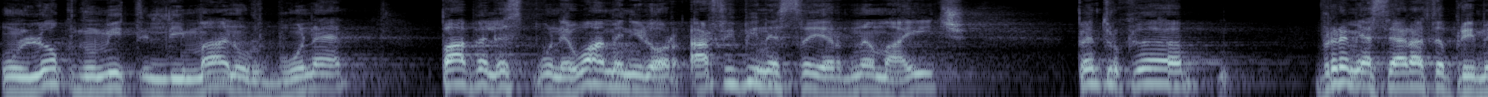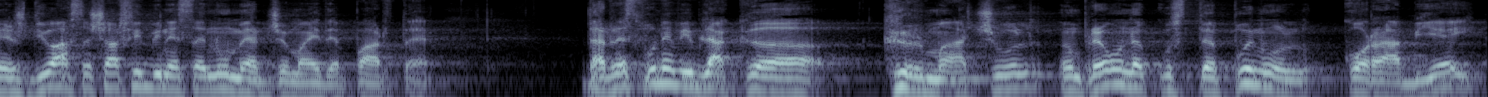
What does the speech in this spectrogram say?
un loc numit Limanuri Bune, Pavel le spune oamenilor, ar fi bine să iernăm aici, pentru că vremea se arată primejdioasă și ar fi bine să nu mergem mai departe. Dar ne spune Biblia că cârmaciul, împreună cu stăpânul corabiei,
